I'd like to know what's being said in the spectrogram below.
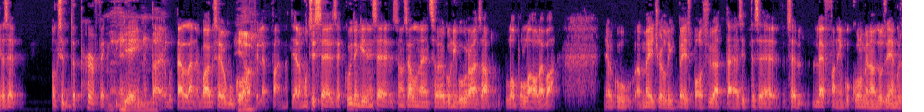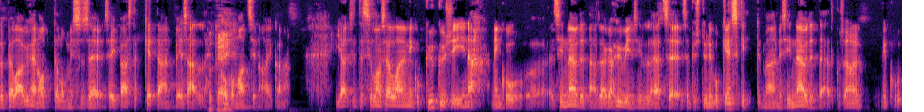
Ja se, onko se The Perfect en, Game en, tai joku tällainen, vai onko se joku golfileffa, en mä tiedä. Mutta siis se, se kuitenkin niin se, se on sellainen, että se on joku niinku uransa lopulla oleva joku Major League Baseball syöttäjä, ja sitten se, se leffa niin kuin kulminoituu siihen, kun se pelaa yhden ottelun, missä se, se ei päästä ketään pesälle okay. koko matsin aikana. Ja sitten sillä on sellainen niin kuin kyky siinä, niin kuin, siinä näytetään se aika hyvin sillä, että se, se pystyy niin kuin keskittymään, niin siinä näytetään, että kun se on, niin kuin,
